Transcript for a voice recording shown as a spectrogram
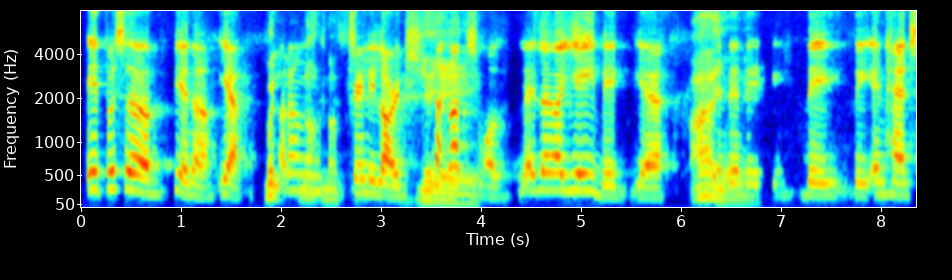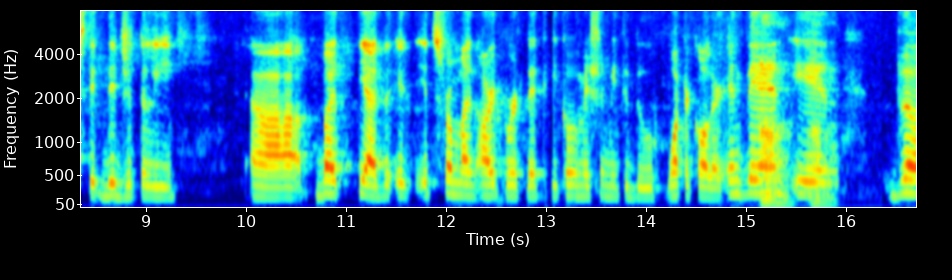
It was a you know yeah, Well, parang not, not fairly large, Yeah, not, yeah, not yeah. small, like, yay big, yeah. ah, and yeah, then yeah. they they they enhanced it digitally. Uh, but yeah, it, it's from an artwork that he commissioned me to do watercolor, and then Ah, in ah. the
